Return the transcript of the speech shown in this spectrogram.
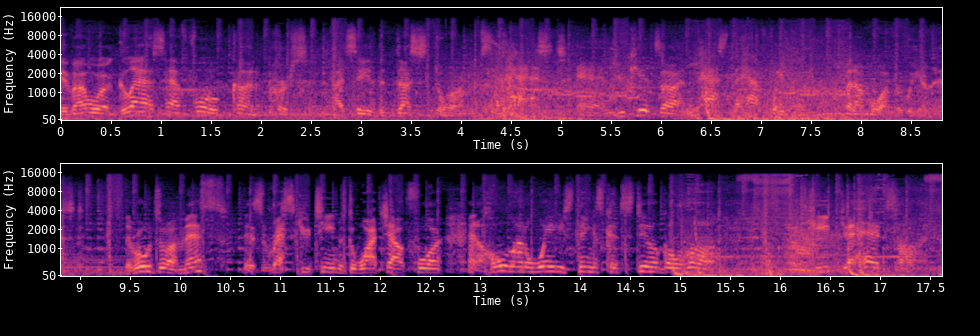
If I were a glass half full kind of person, I'd say the dust storm's past, and you kids are past the halfway point, but I'm more of a realist. The roads are a mess, there's rescue teams to watch out for, and a whole lot of ways things could still go wrong. Keep your heads on.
